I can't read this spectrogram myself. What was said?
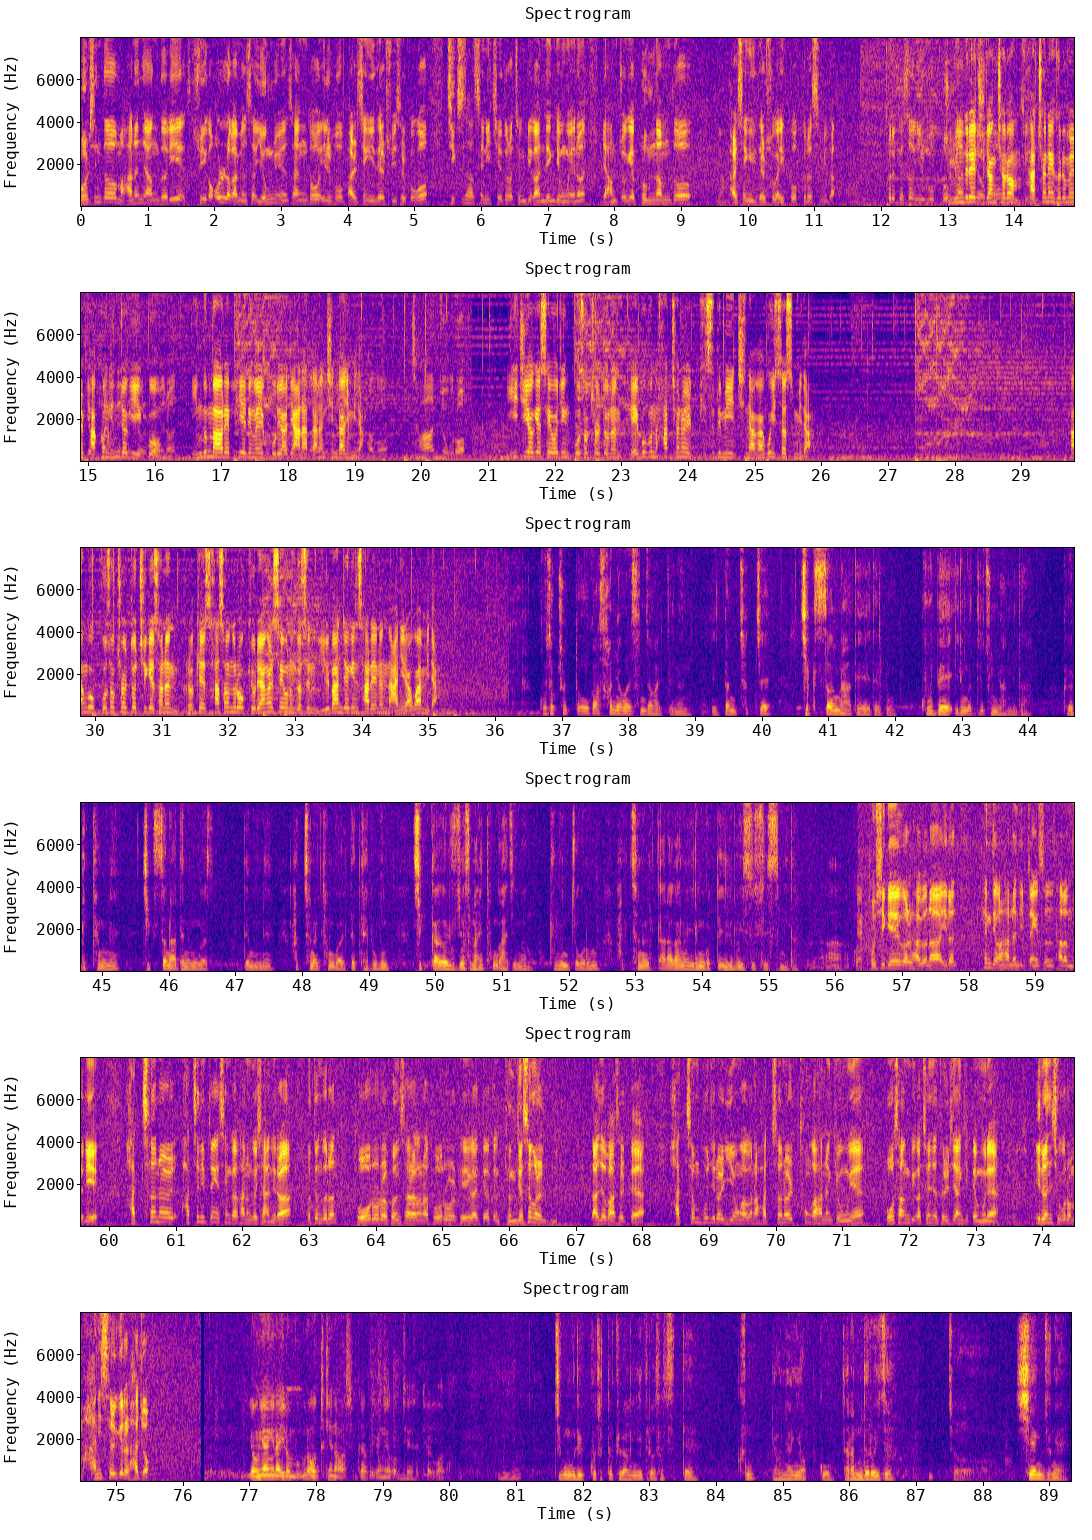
훨씬 더 많은 양들이 수위가 올라가면서 역류 현상도 일부 발생이 될 수 있을 거고 직지사선이 제대로 정비가 안 된 경우에는 양쪽에 범람도 발생이 될 수가 있고 그렇습니다. 그렇게 해서 일부 주민들의 주장처럼 하천의 흐름을 바꾼 흔적이 있고 인근 마을의 피해 등을 고려하지 않았다는 진단입니다. 이 지역에 세워진 고속철도는 대부분 하천을 비스듬히 지나가고 있었습니다. 한국 고속철도 측에서는 그렇게 사선으로 교량을 세우는 것은 일반적인 사례는 아니라고 합니다. 고속철도가 선형을 선정할 때는 일단 첫째 직선화돼야 되고 구배 이런 것들이 중요합니다. 그렇기 때문에 직선화되는 것 때문에 하천을 통과할 때 대부분 직각을 유지해서 많이 통과하지만 부분적으로는 하천을 따라가는 이런 것도 일부 있을 수 있습니다. 도시 계획을 하거나 이런 행정을 하는 입장에 서는 사람들이 하천을 하천 입장에 생각하는 것이 아니라 어떤 그런 도로를 건설하거나 도로를 계획할 때 어떤 경제성을 따져봤을 때 하천 부지를 이용하거나 하천을 통과하는 경우에 보상비가 전혀 들지 않기 때문에 이런 식으로 많이 설계를 하죠. 영향이나 이런 부분은 어떻게 나왔습니까? 그 용역업체에서 결과가. 지금 우리 고속도 교량이 들어섰을 때 큰 영향이 없고 나름대로 이제 저 시행 중에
